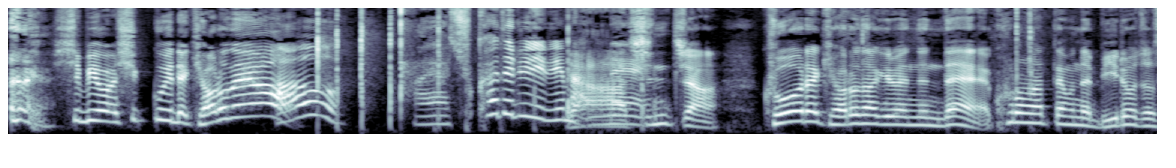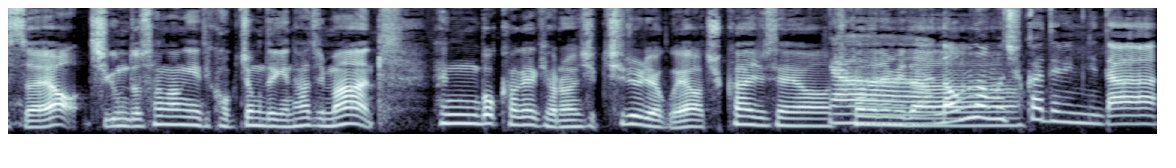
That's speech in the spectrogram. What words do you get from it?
12월 19일에 결혼해요. 아우, 아야, 축하드릴 일이 많네. 야, 진짜. 9월에 결혼하기로 했는데 코로나 때문에 미뤄졌어요. 지금도 상황이 걱정되긴 하지만 행복하게 결혼식 치르려고요. 축하해 주세요. 야, 축하드립니다. 너무너무 축하드립니다.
